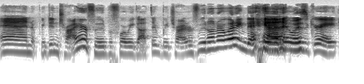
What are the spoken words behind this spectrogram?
And we didn't try her food before we got there. We tried her food on our wedding day, Yeah. and it was great.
